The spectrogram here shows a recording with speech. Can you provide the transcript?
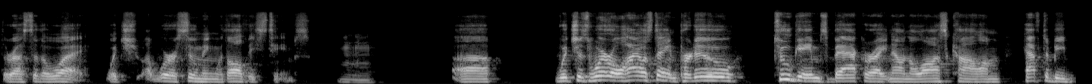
the rest of the way, which we're assuming with all these teams. Mm-hmm. Uh, which is where Ohio State and Purdue, two games back right now in the loss column, have to be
